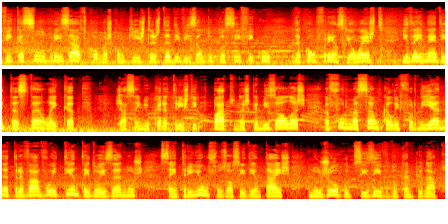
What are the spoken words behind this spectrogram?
fica celebrizado com as conquistas da Divisão do Pacífico, da Conferência Oeste e da inédita Stanley Cup. Já sem o característico pato nas camisolas, a formação californiana travava 82 anos sem triunfos ocidentais no jogo decisivo do campeonato.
